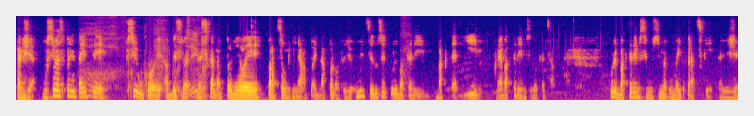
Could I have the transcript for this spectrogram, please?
Takže, musíme splnit tady ty tři úkoly, aby jsme dneska naplnili pracovní náplň naplno. Takže umít si ruce kvůli bakteriím. Bakteriím, ne bakteriím si to kecám. Kvůli bakteriím si musíme umýt pracky. Takže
